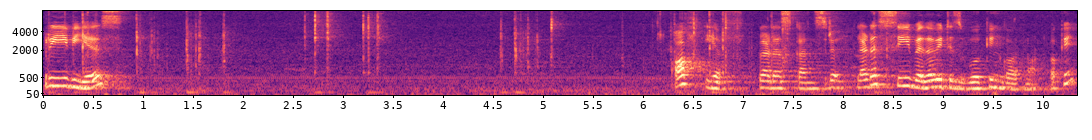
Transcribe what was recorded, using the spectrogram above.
previous of F. Let us consider let us see whether it is working or not okay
